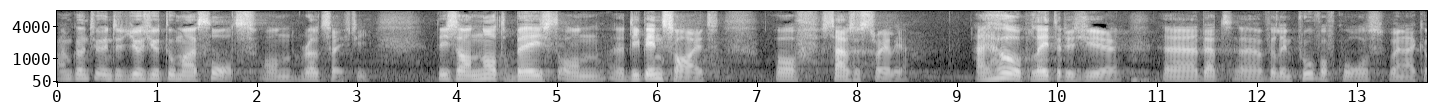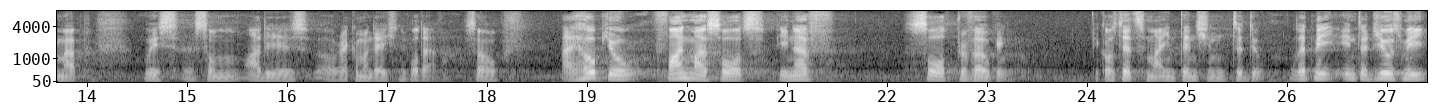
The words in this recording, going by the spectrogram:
I'm going to introduce you to my thoughts on road safety. These are not based on a deep insight of South Australia. I hope later this year uh, that uh, will improve, of course, when I come up with some ideas or recommendations, whatever. So I hope you find my thoughts enough thought provoking, because that's my intention to do. Let me introduce me,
